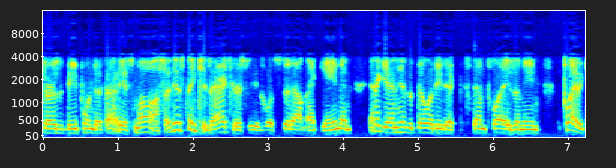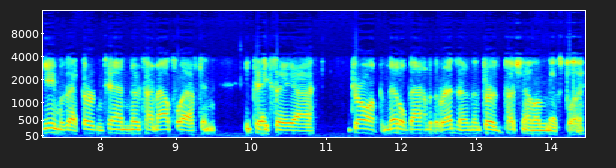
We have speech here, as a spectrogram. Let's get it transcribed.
throws a deep one to Thaddeus Moss. I just think his accuracy is what stood out in that game, and and again his ability to extend plays. I mean, the play of the game was at third and ten, no timeouts left, and he takes a uh, draw up the middle down to the red zone, and then throws a touchdown on the next play.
